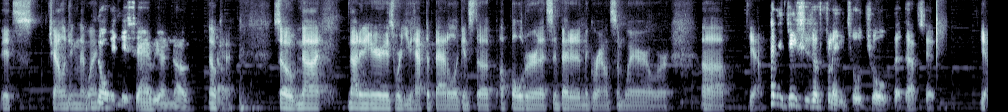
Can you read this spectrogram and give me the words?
it's challenging that way? Not in this area, no. Okay. So not not any areas where you have to battle against a, a boulder that's embedded in the ground somewhere or uh yeah. Heavy pieces of flint or chalk, but that's it. Yeah.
